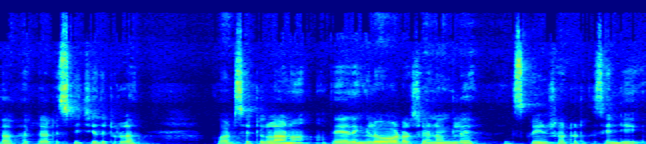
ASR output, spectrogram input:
പെർഫെക്റ്റായിട്ട് സ്റ്റിച്ച് ചെയ്തിട്ടുള്ള കോഡ് സെറ്റുകളാണ്. അപ്പോൾ ഏതെങ്കിലും ഓർഡർ ചെയ്യണമെങ്കിൽ സ്ക്രീൻഷോട്ട് എടുത്ത് സെൻഡ് ചെയ്യുക.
